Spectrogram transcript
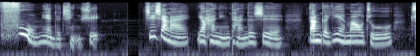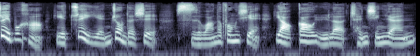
负面的情绪。接下来要和您谈的是，当个夜猫族最不好也最严重的是死亡的风险要高于了成型人。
